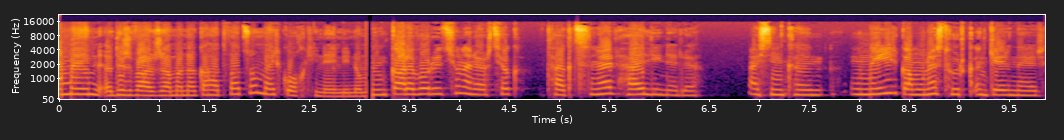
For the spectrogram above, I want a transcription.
Ամեն դժվար ժամանակահատվածում մեր կողքին էին լինում։ Կարևորություն էր արդյոք թաքցնել հայ լինելը։ Այսինքն ունեիր կամ ունես թուրք ընկերներ,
